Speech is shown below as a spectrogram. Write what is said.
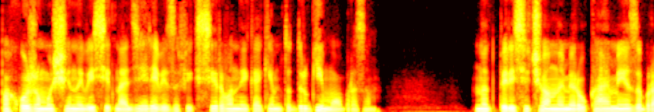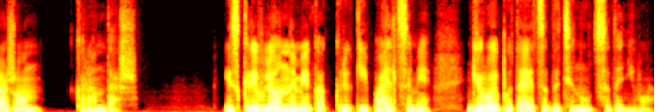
Похоже, мужчина висит на дереве, зафиксированный каким-то другим образом. Над пересеченными руками изображен карандаш. Искривленными, как крюки, пальцами герой пытается дотянуться до него.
